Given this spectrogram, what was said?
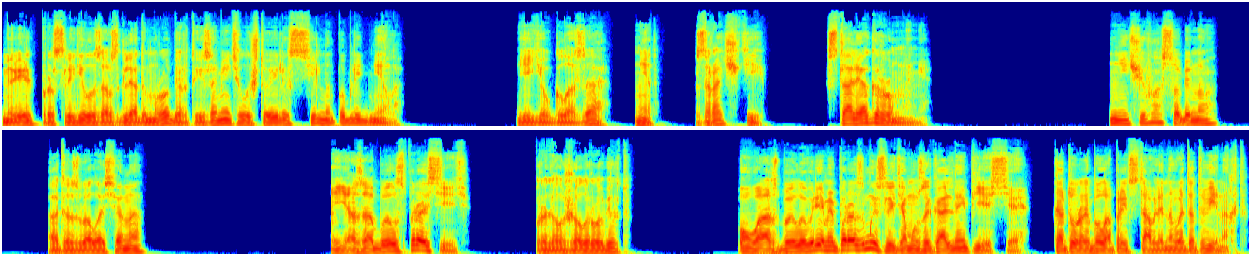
Мюрель проследила за взглядом Роберта и заметила, что Элис сильно побледнела. Ее глаза, нет, зрачки, стали огромными. «Ничего особенного», — отозвалась она. «Я забыл спросить», — продолжал Роберт. «У вас было время поразмыслить о музыкальной пьесе, которая была представлена в этот Винахт,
